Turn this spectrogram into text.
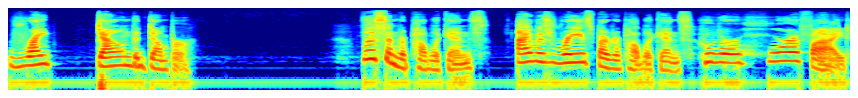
right down the dumper. Listen, Republicans, I was raised by Republicans who were horrified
